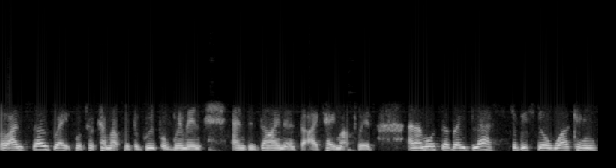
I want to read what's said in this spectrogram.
Well, I'm so grateful to come up with a group of women and designers that I came up with, and I'm also very blessed to be still working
